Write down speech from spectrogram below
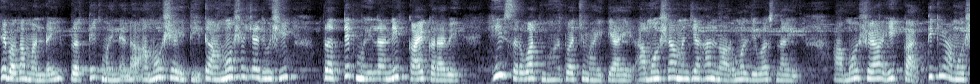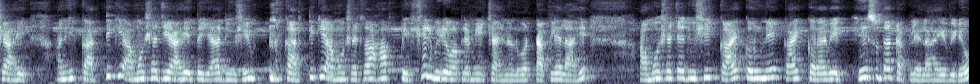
हे बघा मंडई प्रत्येक महिन्याला अमावस्या येते. तर अमावस्याच्या दिवशी प्रत्येक महिलांनी काय करावे? ही सर्वात महत्त्वाची माहिती आहे. आमोशा म्हणजे हा नॉर्मल दिवस नाही. आमोशा ही कार्तिकी आमोशा आहे. आणि ही कार्तिकी आमोशा जी आहे तर या दिवशी कार्तिकी आमोशाचा हा स्पेशल व्हिडिओ आपल्या मी चॅनलवर टाकलेला आहे. आमोशाच्या दिवशी काय करू नये काय करावे हे सुद्धा टाकलेलं आहे व्हिडिओ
